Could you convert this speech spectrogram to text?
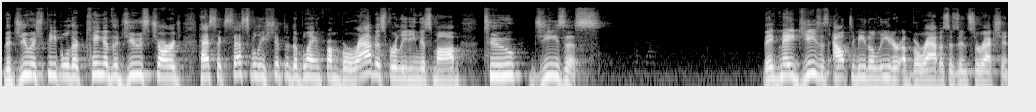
the Jewish people, their king of the Jews charge, has successfully shifted the blame from Barabbas for leading this mob to Jesus. They've made Jesus out to be the leader of Barabbas' insurrection.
